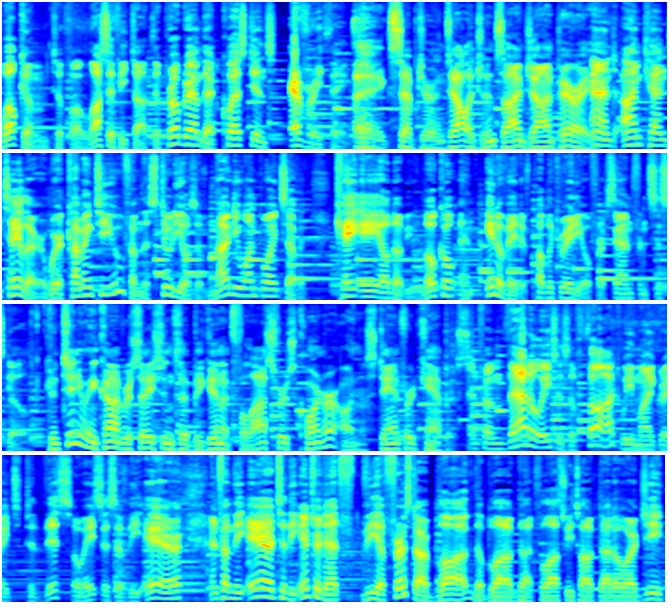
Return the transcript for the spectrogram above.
Welcome to Philosophy Talk, the program that questions everything. Except your intelligence. I'm John Perry. And I'm Ken Taylor. We're coming to you from the studios of 91.7 KALW, local and innovative public radio for San Francisco. Continuing conversations that begin at Philosopher's Corner on the Stanford campus. And from that oasis of thought, we migrate to this oasis of the air, and from the air to the internet via first our blog, the blog.philosophytalk.org,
